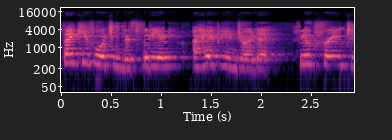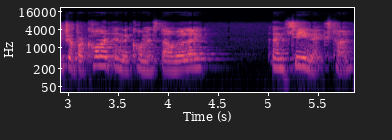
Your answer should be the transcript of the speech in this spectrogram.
Thank you for watching this video, I hope you enjoyed it. Feel free to drop a comment in the comments down below, and see you next time.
